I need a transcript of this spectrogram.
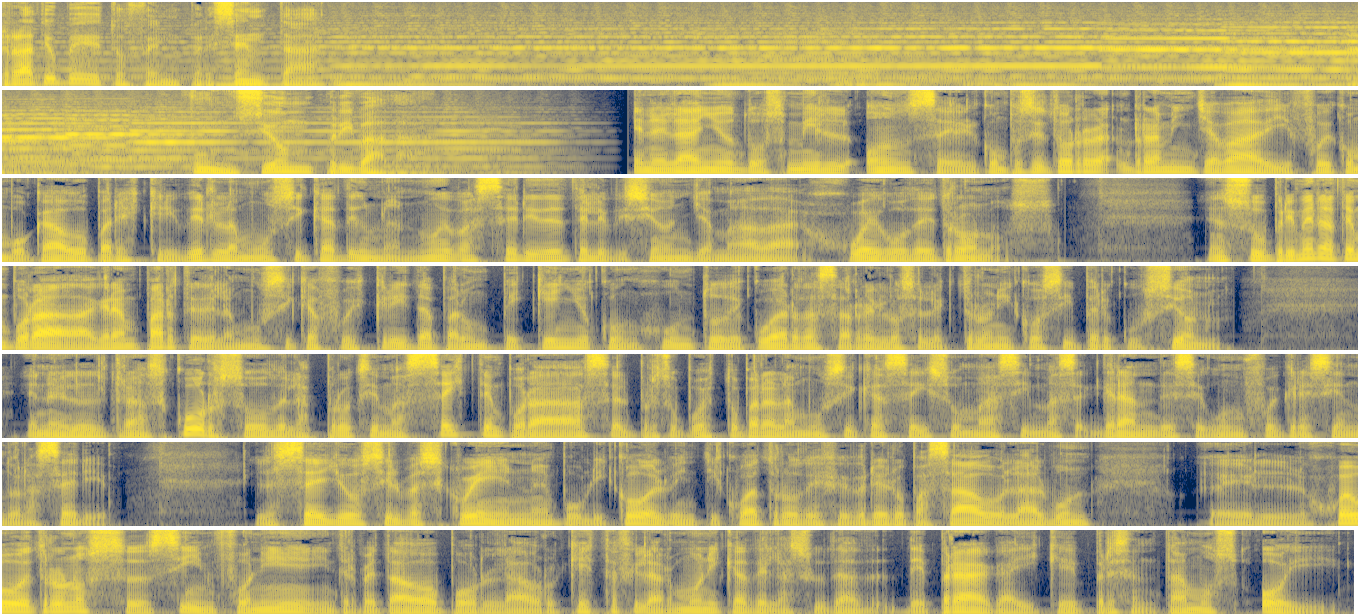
Radio Beethoven presenta Función privada. En el año 2011, el compositor Ramin Javadi fue convocado para escribir la música de una nueva serie de televisión llamada Juego de Tronos. En su primera temporada, gran parte de la música fue escrita para un pequeño conjunto de cuerdas, arreglos electrónicos y percusión. En el transcurso de las próximas seis temporadas, el presupuesto para la música se hizo más y más grande según fue creciendo la serie. El sello Silver Screen publicó el 24 de febrero pasado el álbum El Juego de Tronos Symphony, interpretado por la Orquesta Filarmónica de la ciudad de Praga y que presentamos hoy.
